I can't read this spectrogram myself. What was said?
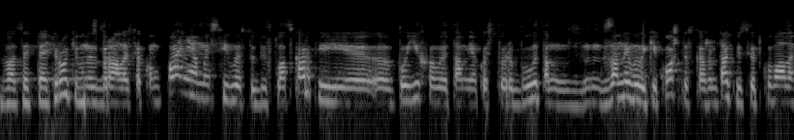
25 років, вони збиралися компаніями, сіли собі в плацкарт і е, поїхали там якось перебули там за невеликі кошти, скажімо так, відсвяткували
